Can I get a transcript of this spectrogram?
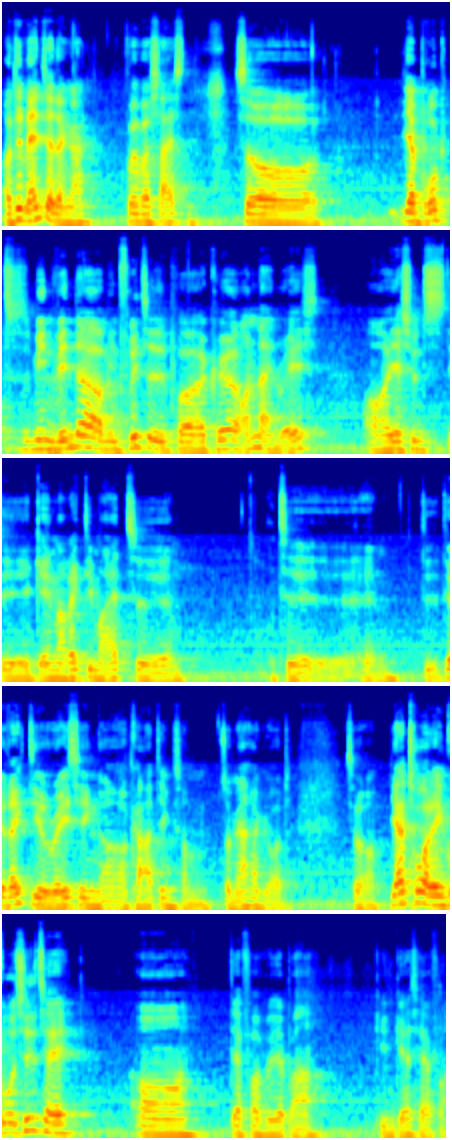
Og det vandt jeg dengang, hvor jeg var 16. Så jeg brugte min vinter og min fritid på at køre online race, og jeg synes, det gav mig rigtig meget til, til øh, det, det rigtige racing og karting, som, som jeg har gjort. Så jeg tror, det er en god tidtag, og derfor vil jeg bare give en gas herfra.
